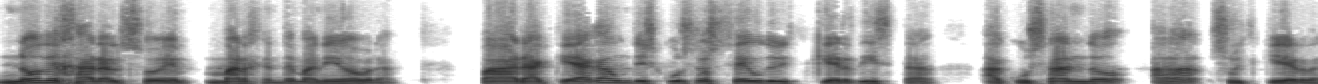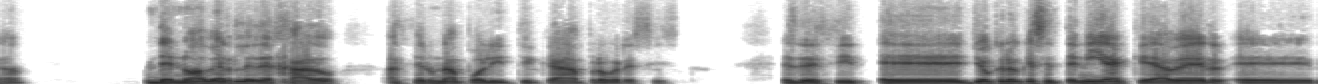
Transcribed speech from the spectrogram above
no dejar al PSOE margen de maniobra para que haga un discurso pseudo izquierdista acusando a su izquierda de no haberle dejado hacer una política progresista. Es decir, eh, yo creo que se tenía que haber eh,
